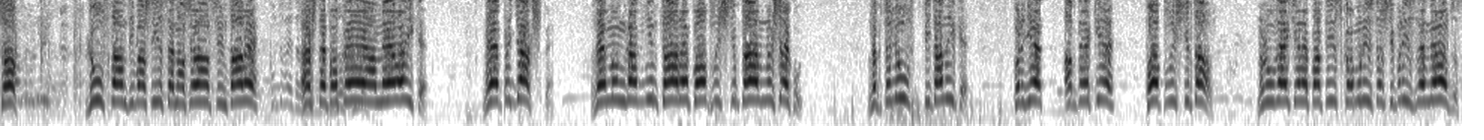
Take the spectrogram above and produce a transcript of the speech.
Shokë, lufta antifashiste nacional çlirimtare është epopeja më heroike, më e përgjakshme dhe më ngadhënjimtare e popullit shqiptar në shekuj. Në këtë luftë titanike, për jetë a vdekje, Populli shqiptar, nën udhëheqjen e Partisë Komuniste të Shqipërisë dhe Enver Hoxhës,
